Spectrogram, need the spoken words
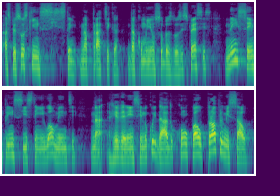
as pessoas que insistem na prática da comunhão sobre as duas espécies nem sempre insistem igualmente na reverência e no cuidado com o qual o próprio missal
